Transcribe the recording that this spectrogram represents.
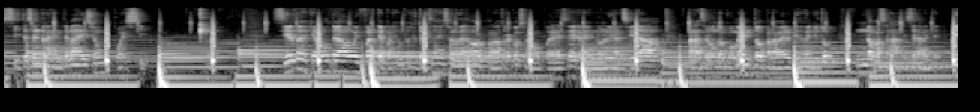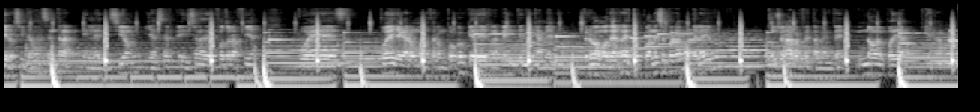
si te centras en tema de edición, pues sí, Cierto es que es un tema muy fuerte, por ejemplo, si utilizas ese ordenador para otra cosa, como puede ser en una universidad, para hacer un documento, para ver vídeos en YouTube, no pasa nada, sinceramente. Pero si te vas a centrar en la edición y hacer ediciones de fotografía, pues puede llegar a molestar un poco que de repente te cambie el color. Pero vamos, de resto, con ese programa de Lightroom funcionaba perfectamente, no me podía quejar.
